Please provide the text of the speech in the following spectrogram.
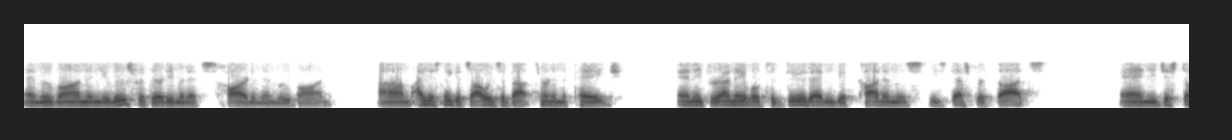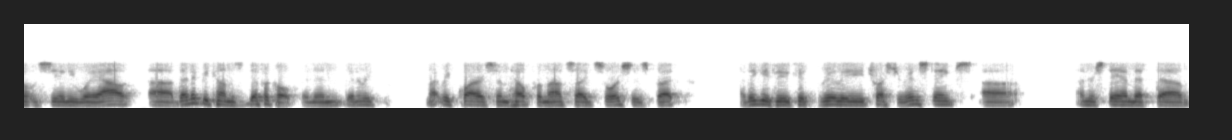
and move on, and you lose for 30 minutes hard and then move on. Um, I just think it's always about turning the page. And if you're unable to do that, you get caught in this, these desperate thoughts, and you just don't see any way out. Uh, then it becomes difficult, and then then it might require some help from outside sources. But I think if you could really trust your instincts, uh, understand that uh,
